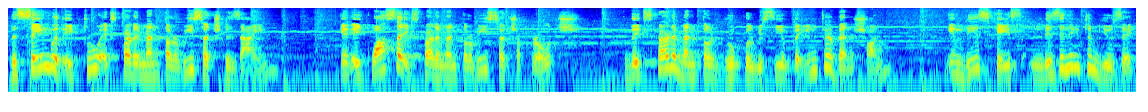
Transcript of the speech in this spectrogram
The same with a true experimental research design. In a quasi-experimental research approach, the experimental group will receive the intervention, in this case listening to music,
